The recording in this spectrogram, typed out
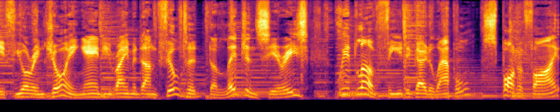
If you're enjoying Andy Raymond Unfiltered, the Legend series, we'd love for you to go to Apple, Spotify,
